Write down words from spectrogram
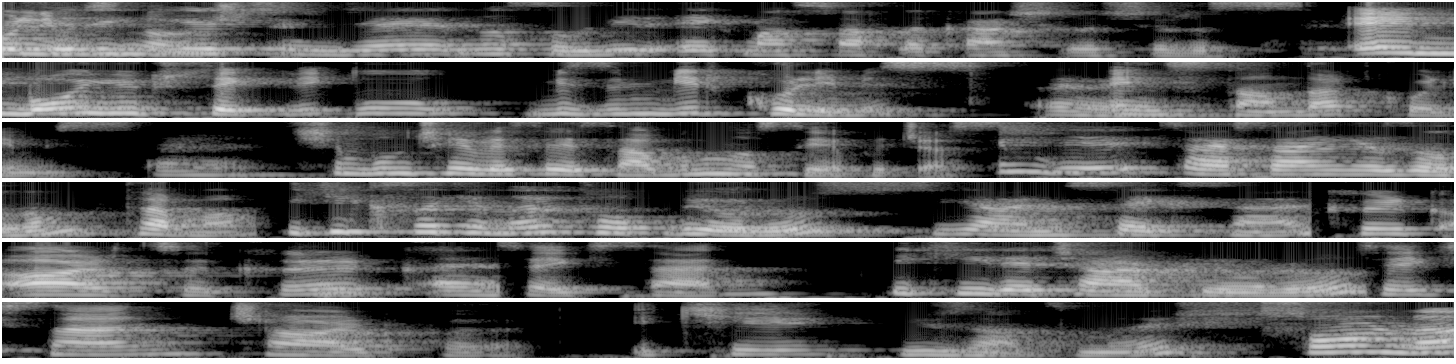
Çevreseli geçince nasıl bir ek masrafla karşılaşırız? en boy yükseklik bu bizim bir kolimiz. Evet. En standart kolimiz. evet. Şimdi bunun çevresel hesabını nasıl yapacağız? Şimdi istersen yazalım. Tamam. İki kısa kenarı topluyoruz. Yani 80. 40 artı 40, Evet. 80. 2 ile çarpıyoruz. 80 çarpı 2. 160. Sonra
